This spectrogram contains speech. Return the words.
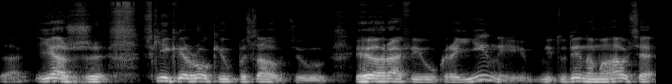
Так. Я ж скільки років писав цю географію України і туди намагався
